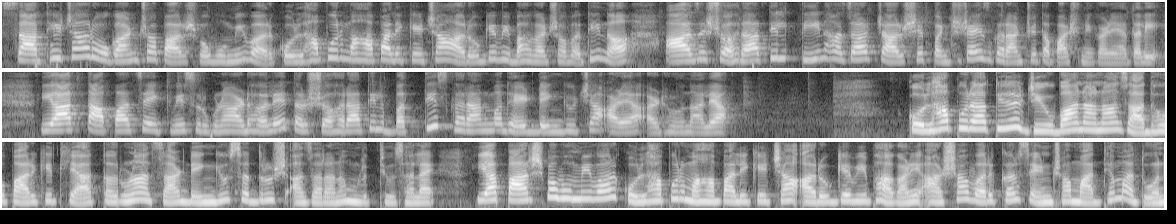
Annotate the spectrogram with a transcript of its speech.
साथीच्या रोगांच्या पार्श्वभूमीवर कोल्हापूर महापालिकेच्या आरोग्य विभागाच्या वतीनं आज शहरातील तीन हजार चारशे पंचेचाळीस घरांची तपासणी करण्यात आली. यात तापाचे एकवीस रुग्ण आढळले तर शहरातील बत्तीस घरांमध्ये डेंग्यूच्या आळ्या आढळून आल्या. कोल्हापुरातील जीवबानाना जाधव पार्क इथल्या तरुणाचा डेंग्यू सदृश आजारानं मृत्यू झालाय. या पार्श्वभूमीवर कोल्हापूर महापालिकेच्या आरोग्य विभाग आणि आशा वर्कर्स यांच्या माध्यमातून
